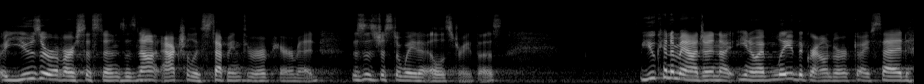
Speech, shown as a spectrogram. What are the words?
a user of our systems is not actually stepping through a pyramid. This is just a way to illustrate this. You can imagine, you know, I've laid the groundwork. I said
